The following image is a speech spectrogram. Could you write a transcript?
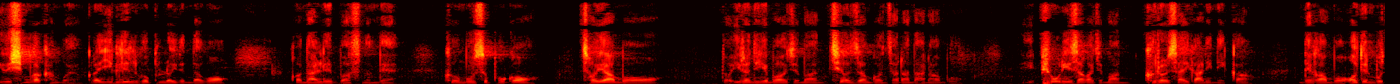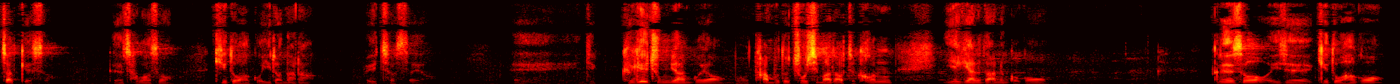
이거 심각한 거예요. 그래 119 불러야 된다고 그 난리 났었는데 그 모습 보고 저야 뭐 또 이런 얘기 뭐지만 최은성 권사나 나나 뭐 표현 이상하지만 그럴 사이가 아니니까 내가 뭐 어딜 못 잡겠어. 그래서 잡아서 기도하고 일어나라 외쳤어요. 에, 이제 그게 중요한 거예요. 뭐 다무도 조심하다 어쩌 그건 얘기 안 해도 아는 거고. 그래서 이제 기도하고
